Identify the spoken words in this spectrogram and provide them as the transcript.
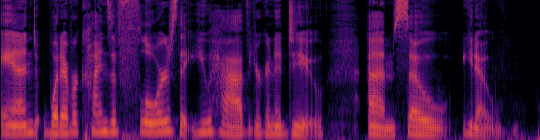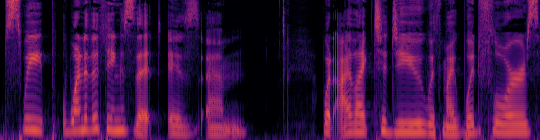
and whatever kinds of floors that you have, you're going to do. Um, so, you know, sweep. One of the things that is um, what I like to do with my wood floors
